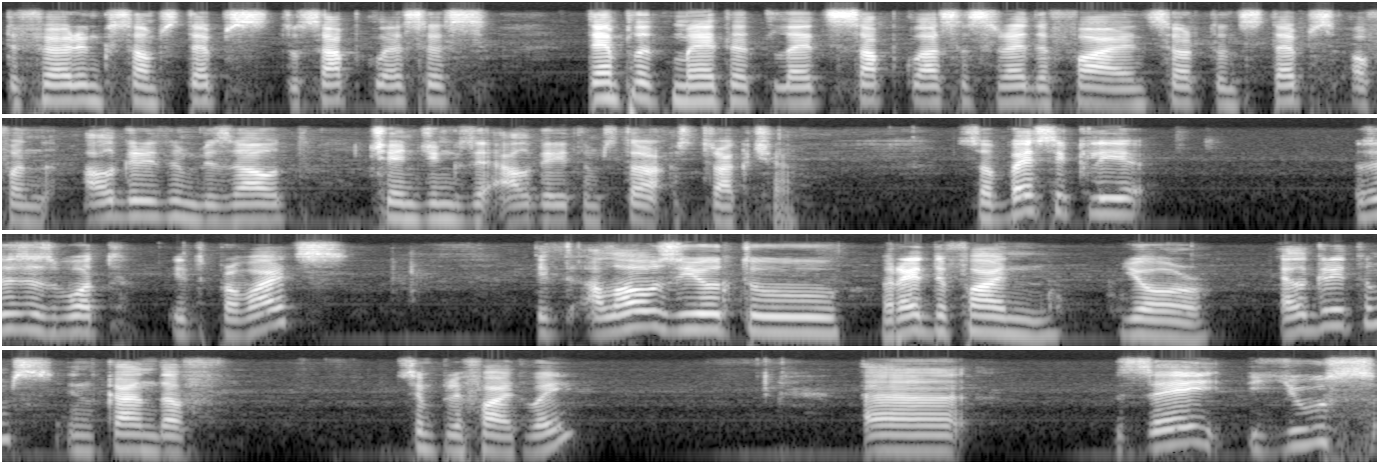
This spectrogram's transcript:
deferring some steps to subclasses template method lets subclasses redefine certain steps of an algorithm without changing the algorithm stru structure. So basically this is what it provides. It allows you to redefine your algorithms in kind of simplified way. Uh, they use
